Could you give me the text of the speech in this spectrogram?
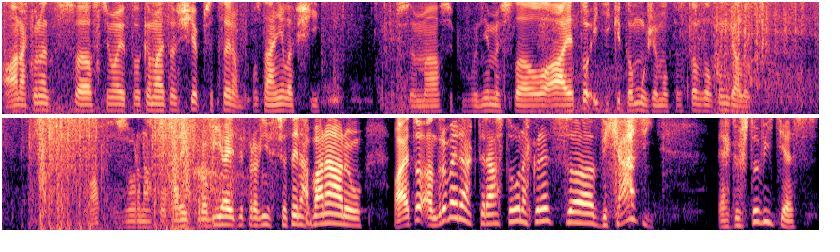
A nakonec uh, s těma jutulkama je to ještě přece jenom poznání lepší. Než jsem si původně myslel a je to i díky tomu, že Monster tam vzal ten Gali. Pozor na to, tady probíhají ty první střety na banánu. A je to Andromeda, která z toho nakonec uh, vychází. Jakožto vítěz.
